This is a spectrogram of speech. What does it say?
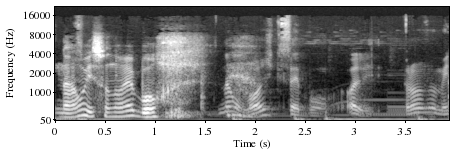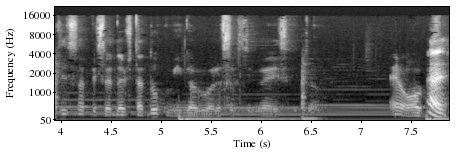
Não, isso não é bom. Não, lógico que isso é bom. Olha, provavelmente essa pessoa deve estar dormindo agora se ela estiver escutando. É óbvio. É,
